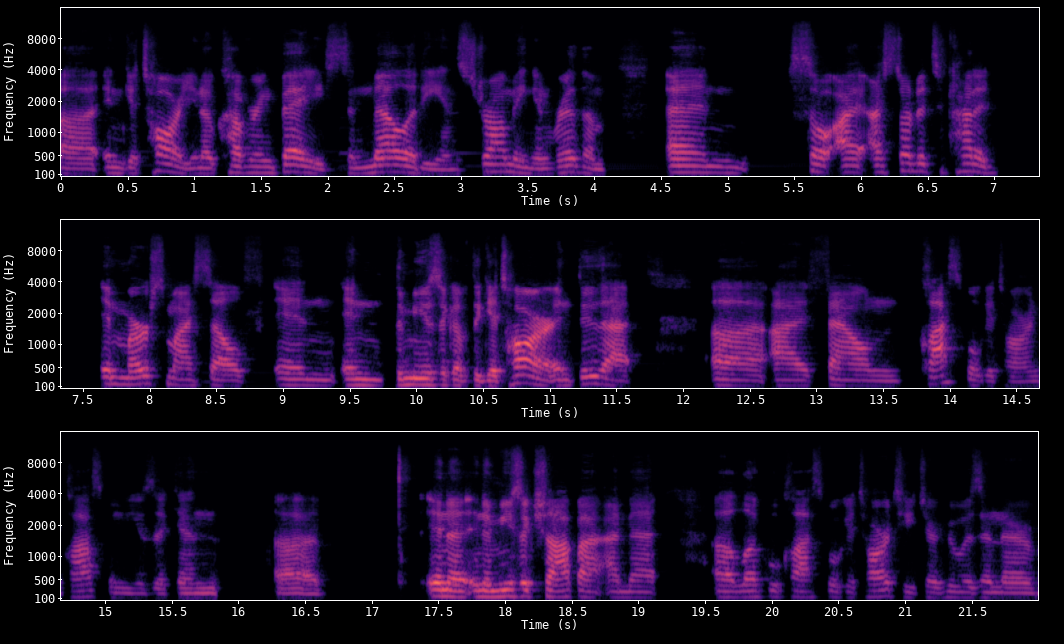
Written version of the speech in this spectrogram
uh, in guitar, you know, covering bass and melody and strumming and rhythm. And so I, I started to kind of immerse myself in in the music of the guitar, and through that, uh, I found classical guitar and classical music. And uh, in a in a music shop, I, I, met a local classical guitar teacher who was in there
